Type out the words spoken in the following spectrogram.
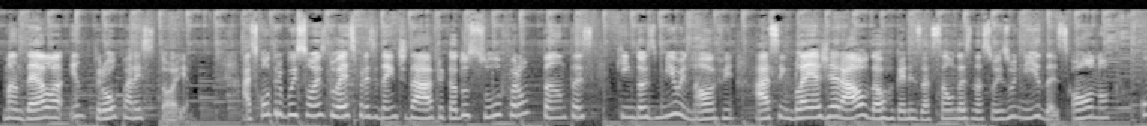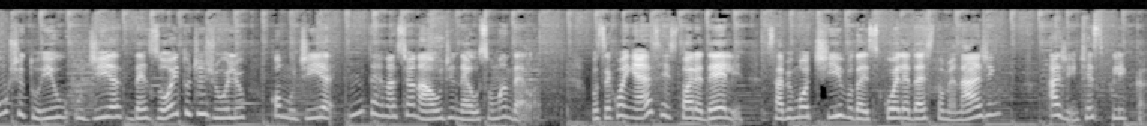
Mandela entrou para a história. As contribuições do ex-presidente da África do Sul foram tantas que, em 2009, a Assembleia Geral da Organização das Nações Unidas, ONU, constituiu o dia 18 de julho como Dia Internacional de Nelson Mandela. Você conhece a história dele? Sabe o motivo da escolha desta homenagem? A gente explica.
